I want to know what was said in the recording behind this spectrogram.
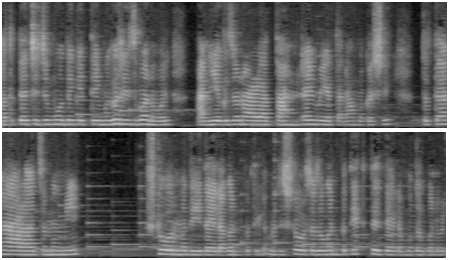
आता त्याचे जे मोदक आहेत ते मी घरीच बनवल. आणि एक जो नारळ आता आणलाय मी येताना मग अशी तर त्या नारळाचं मग मी स्टोअरमध्ये द्यायला गणपतीला म्हणजे स्टोअरचा जो गणपती आहे तिथे द्यायला मोदक बनवेल.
